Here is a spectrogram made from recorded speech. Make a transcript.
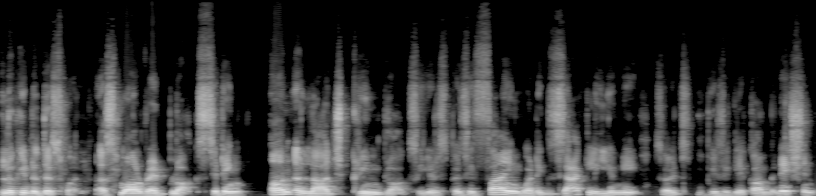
Look into this one, a small red block sitting on a large green block. So you're specifying what exactly you need. So it's basically a combination.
